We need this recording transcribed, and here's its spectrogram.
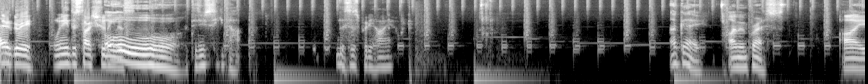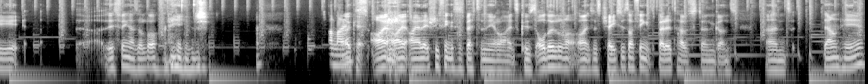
I agree. We need to start shooting this. Oh, did you see that? This is pretty high. Okay, I'm impressed. I. Uh, this thing has a lot of range. Alliance. Okay, I, I, I literally think this is better than the Alliance because although the Alliance is chases, I think it's better to have stun guns. And down here,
